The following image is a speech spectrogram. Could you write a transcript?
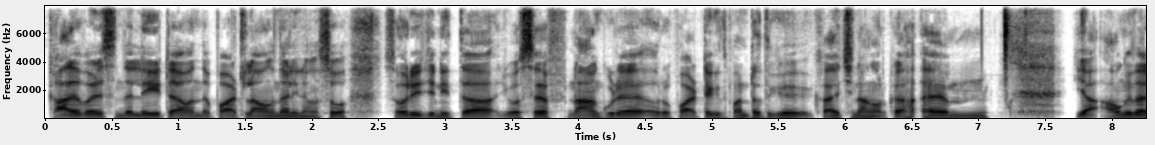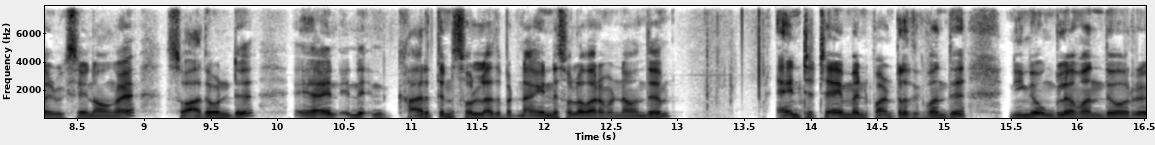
காதல் வயசு இந்த லேட்டாக வந்த பாட்டெலாம் அவங்க தான் எழுதினாங்க. ஸோ சாரி ஜெனிதா யோசப் நான் கூட ஒரு பாட்டு இது பண்ணுறதுக்கு காய்ச்சினாங்க ஒருக்கா. யா அவங்க தான் லிரிக்ஸ் எழுதினவங்க. ஸோ அது உண்டு. என்ன- கருத்துன்னு சொல்லாது பட் நான் என்ன சொல்ல வரேன்னா வந்து என்டர்டெயின்மெண்ட் பண்ணுறதுக்கு வந்து நீங்கள் உங்களை வந்து ஒரு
